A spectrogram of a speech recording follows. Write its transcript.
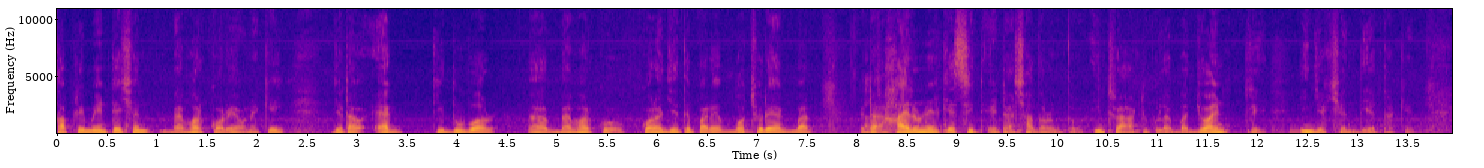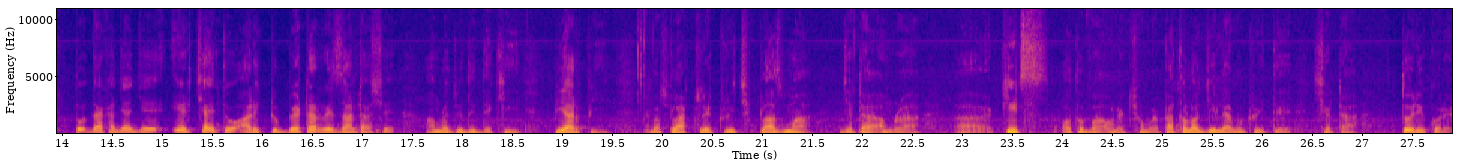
সাপ্লিমেন্টেশন ব্যবহার করে অনেকেই যেটা এক কি দুবার ব্যবহার করা যেতে পারে বছরে একবার। এটা হাইলোনিক অ্যাসিড এটা সাধারণত ইন্ট্রা আর্টিকুলার বা জয়েন্টে ইঞ্জেকশন দিয়ে থাকে। তো দেখা যায় যে এর চাইতেও আরেকটু বেটার রেজাল্ট আসে আমরা যদি দেখি পিআরপি বা প্লাটলেট রিচ প্লাজমা যেটা আমরা কিটস অথবা অনেক সময় প্যাথোলজি ল্যাবরেটরিতে সেটা তৈরি করে।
